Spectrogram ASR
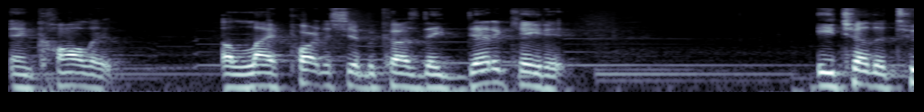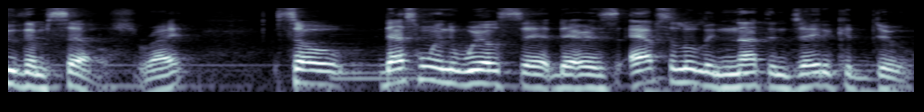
and call it a life partnership because they dedicated each other to themselves, right? So that's when Will said there is absolutely nothing Jada could do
